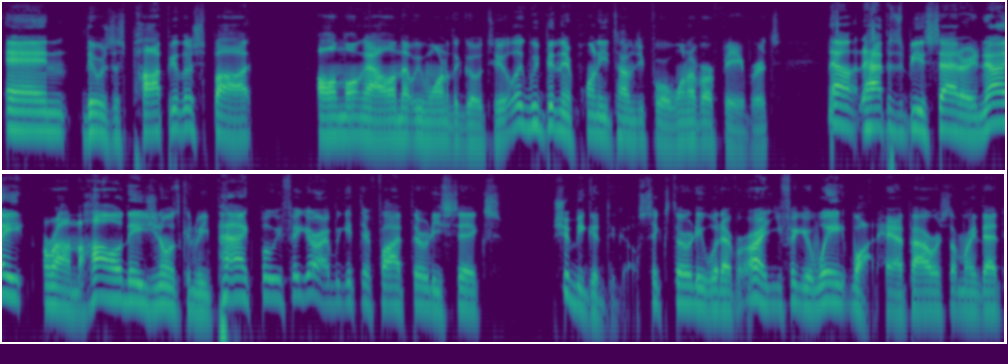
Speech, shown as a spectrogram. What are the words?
And there was this popular spot on Long Island that we wanted to go to. Like we've been there plenty of times before, one of our favorites. Now it happens to be a Saturday night around the holidays. You know it's going to be packed, but we figure, all right, we get there five thirty six, should be good to go. Six thirty, whatever. All right, you figure, wait, what, half hour, something like that.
